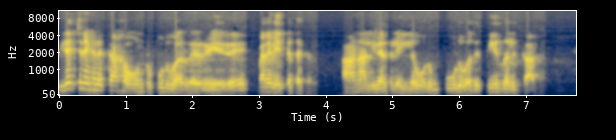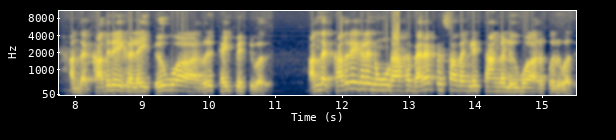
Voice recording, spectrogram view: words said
பிரச்சனைகளுக்காக ஒன்று கூடுவார்களே வரவேற்கத்தக்கது. ஆனால் இவர்கள் எல்லோரும் கூடுவது தேர்தலுக்காக. அந்த கதிரைகளை எவ்வாறு கைப்பற்றுவது? அந்த கதிரைகளின் ஊடாக வரப்பிரசாதங்களை தாங்கள் எவ்வாறு பெறுவது?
